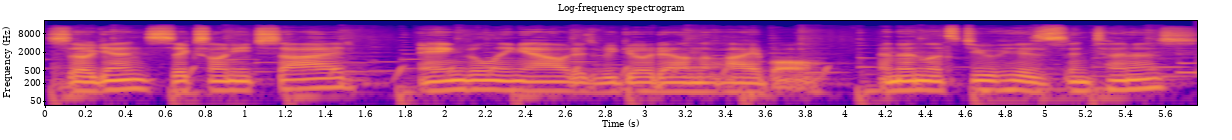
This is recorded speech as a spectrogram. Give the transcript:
So again, six on each side, angling out as we go down the eyeball. And then let's do his antennas.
